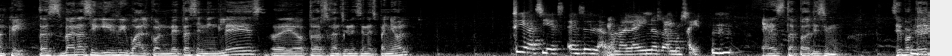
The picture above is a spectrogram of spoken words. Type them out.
Ok, entonces van a seguir igual con netas en inglés, eh, otras canciones en español. Sí, así es, esa es la gama, ahí nos vamos a ir. Está padrísimo. Sí, porque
